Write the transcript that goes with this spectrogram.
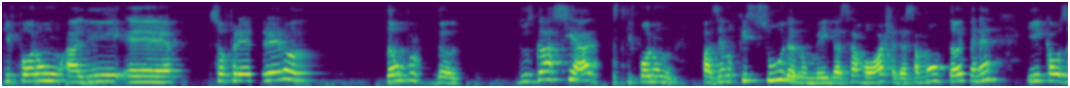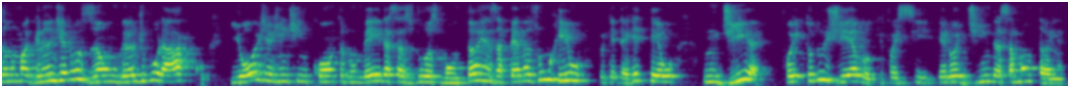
que foram ali é, sofrer erosão por, do, dos glaciares que foram fazendo fissura no meio dessa rocha, dessa montanha, né? E causando uma grande erosão, um grande buraco. E hoje a gente encontra no meio dessas duas montanhas apenas um rio, porque derreteu. Um dia foi tudo gelo que foi se erodindo essa montanha.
